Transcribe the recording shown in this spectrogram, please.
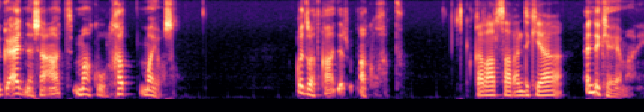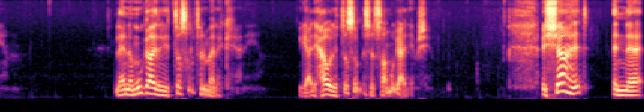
يقعدنا ساعات ماكو الخط ما يوصل. قدرة قادر ماكو خط. قرار صار عندك يا عندك يا يماني. لأنه مو قادر يتصل في الملك يعني. قاعد يحاول يتصل بس الاتصال مو قاعد يمشي. الشاهد إن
